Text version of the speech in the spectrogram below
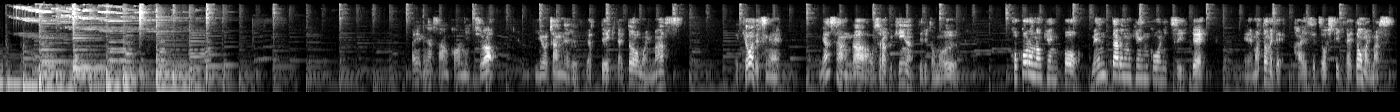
はい、皆さん、こんにちは。企業チャンネルやっていきたいと思います。今日はですね、皆さんがおそらく気になっていると思う、心の健康、メンタルの健康について、えー、まとめて解説をしていきたいと思います。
